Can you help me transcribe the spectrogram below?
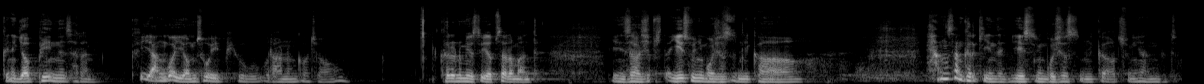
그냥 옆에 있는 사람이 그 양과 염소의 비유라는 거죠. 그런 의미에서 옆 사람한테 인사하십시다. 예수님 오셨습니까? 항상 그렇게 인사 예수님 오셨습니까? 중요한 거죠.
